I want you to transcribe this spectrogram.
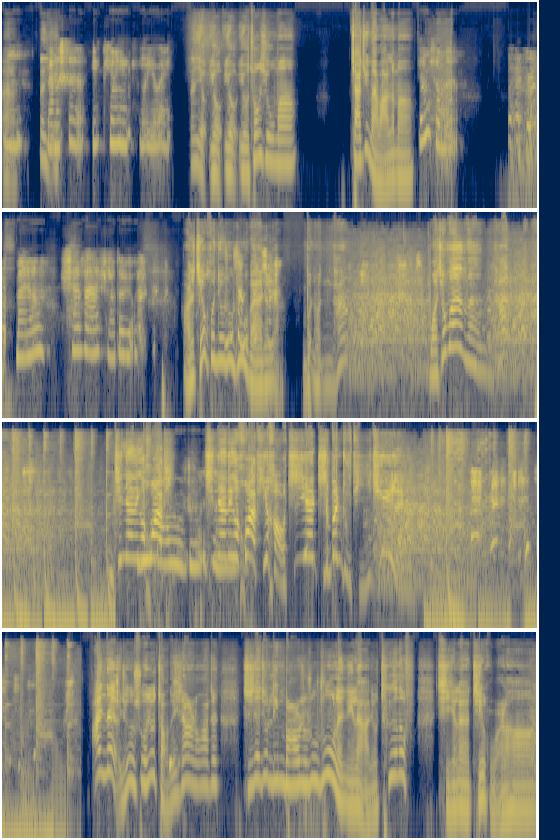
嗯。两室一厅一厨一卫。那有有有有装修吗？家具买完了吗？装修了，买了沙发啥都有。啊，结婚就入住呗，就是。不不，你看，我就问问，你看，你今天那个话题，今天那个话题好，直接直奔主题去了。哎，那也就是说，就找对象的话，这直接就拎包就入住了，你俩就车都齐了起火了哈。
